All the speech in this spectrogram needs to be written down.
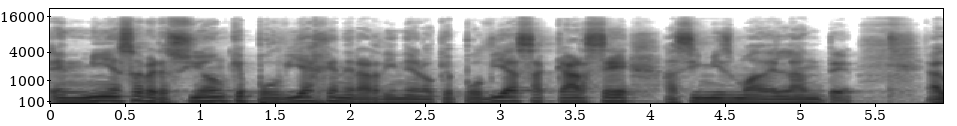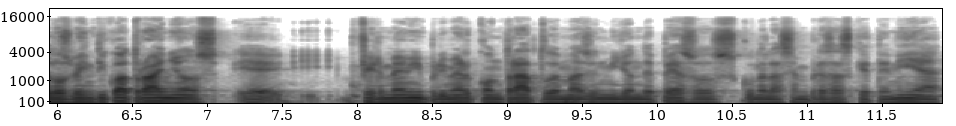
en mí esa versión que podía generar dinero, que podía sacarse a sí mismo adelante. A los 24 años eh, firmé mi primer contrato de más de un millón de pesos con una de las empresas que tenía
